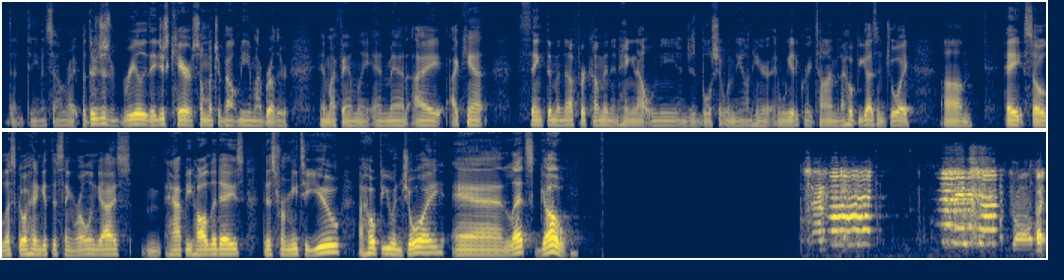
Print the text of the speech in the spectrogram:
that didn't even sound right but they're just really they just care so much about me and my brother and my family and man i i can't thank them enough for coming and hanging out with me and just bullshit with me on here and we had a great time and i hope you guys enjoy. Um, hey so let's go ahead and get this thing rolling guys. Happy holidays. This from me to you. I hope you enjoy and let's go. Draw by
